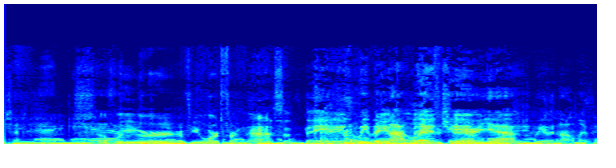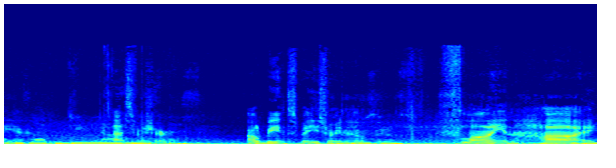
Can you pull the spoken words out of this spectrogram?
Said, heck yeah. If we were, if you worked for NASA, damn, we we'd would be in not a live mansion, here. boy. Yeah, we would not live here. That's for sure. I would be in space right now, flying high.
